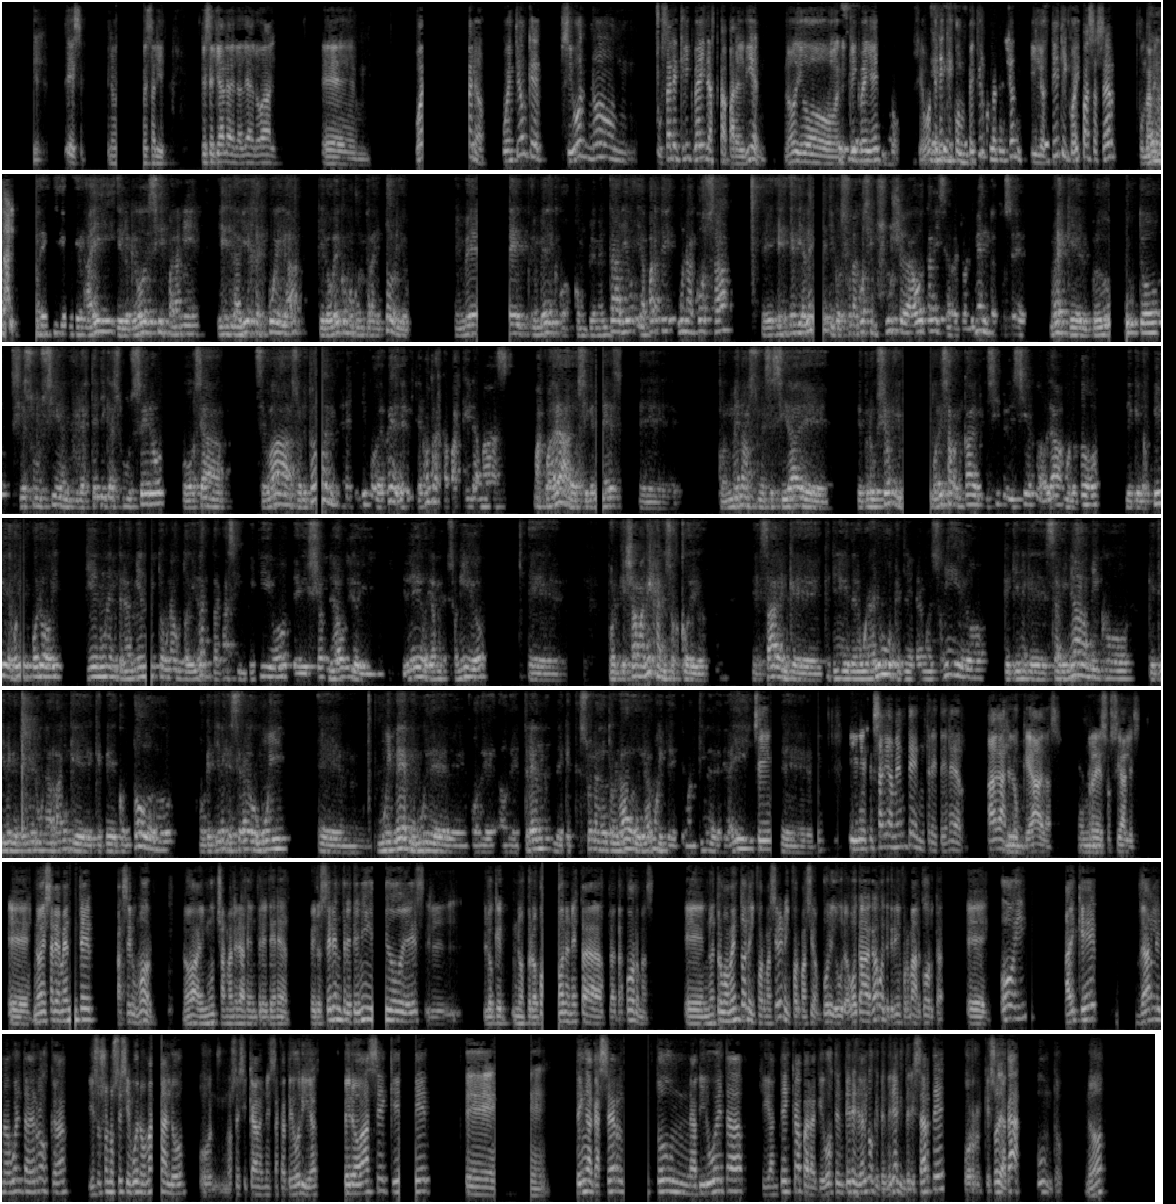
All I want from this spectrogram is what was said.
ese, no me salí, que es el que habla de la aldea global. Eh, bueno, cuestión que si vos no usar el clickbait hasta para el bien, ¿no? Digo, el clickbait ético. Si vos tenés que competir con la atención y lo estético ahí pasa a ser fundamental. ahí lo que vos decís para mí es la vieja escuela que lo ve como contradictorio, en vez de, en vez de complementario, y aparte una cosa eh, es, dialéctico, si una cosa influye a la otra y se retroalimenta. Entonces, no es que el producto, si es un 100 y la estética es un 0, o sea, se va, sobre todo en este tipo de redes, en otras capaz que era más, más cuadrado, si querés, eh, con menos necesidad de, producción, y por eso arrancaba al principio diciendo, hablábamos los dos, de que los pibes hoy por hoy tienen un entrenamiento, una autodidacta casi intuitivo, de edición de audio y video, digamos, de sonido, eh, porque ya manejan esos códigos. Eh, saben que, tiene que tener buena luz, que tiene que tener buen sonido, que tiene que ser dinámico, que tiene que tener un arranque que pegue con todo, o que tiene que ser algo muy, eh, muy meme, muy de, o, de, trend, de que te suena de otro lado, digamos, y te, te mantiene desde ahí. Sí. Eh, y necesariamente entretener, hagas lo mm. que hagas en redes sociales. no necesariamente hacer humor, ¿no? Hay muchas maneras de entretener, pero ser entretenido es lo que nos proponen estas plataformas. Eh, en nuestro momento la información era información, pura y dura. Vos estás acá, vos te querés informar, corta. Eh, hoy hay que darle una vuelta de rosca, y eso yo no sé si es bueno o malo, o no sé si cabe en esas categorías, pero hace que eh, tenga que hacer toda una pirueta gigantesca para que vos te enteres de algo que tendría que interesarte porque soy de acá, punto, ¿no?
